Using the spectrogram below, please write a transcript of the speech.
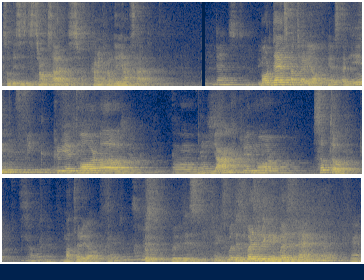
So this is the strong side. This is coming from the yang side. Dance. More dense material, yes, and in create more uh, um, yang, create more subtle material. Okay? With these things. What is, where is the beginning? Where is the end? Okay?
